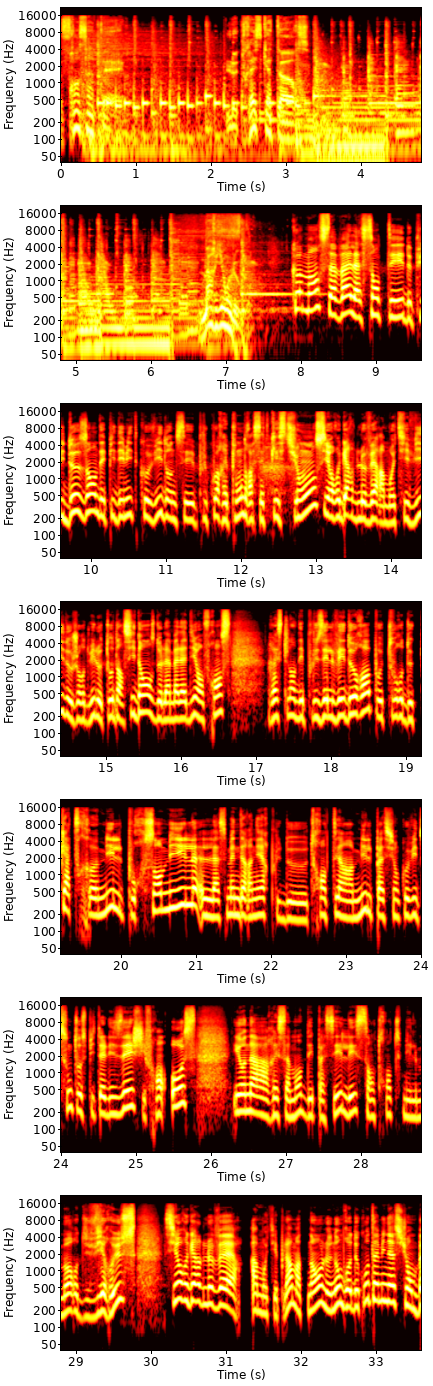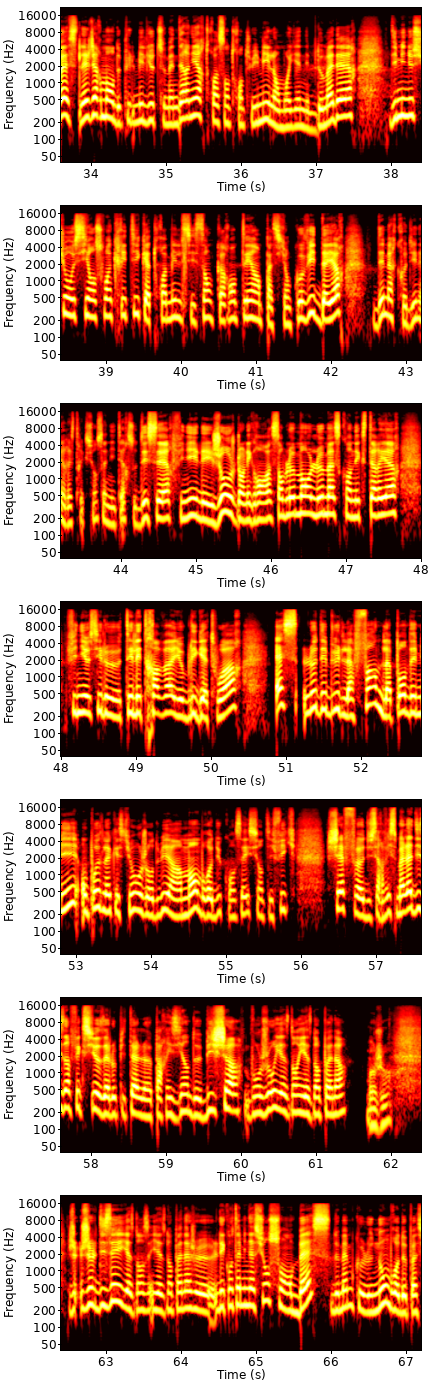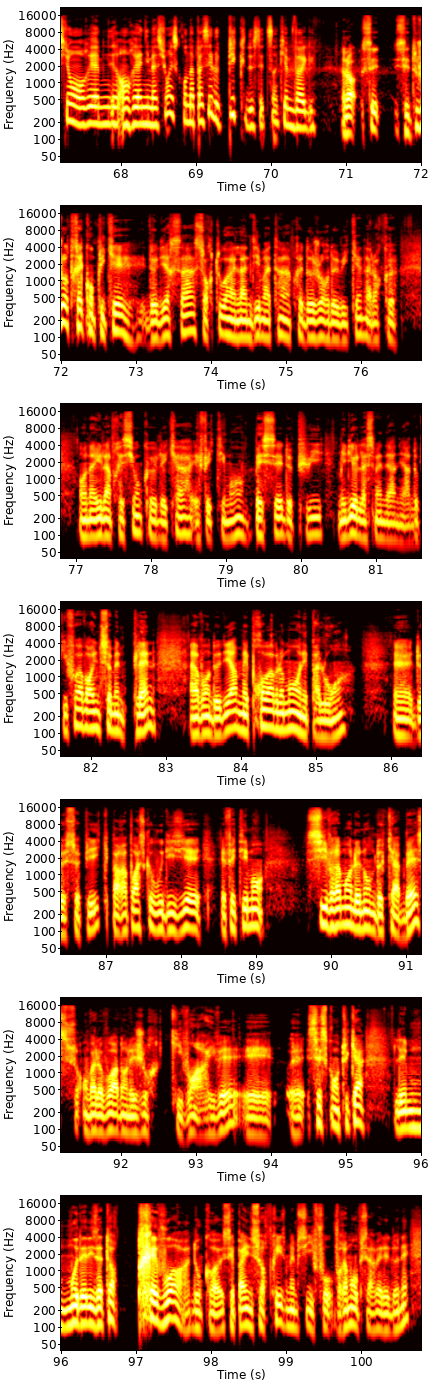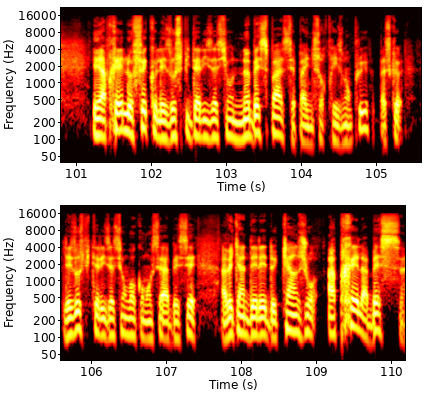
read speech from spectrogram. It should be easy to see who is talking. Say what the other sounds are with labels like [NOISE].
Speaker 1: France Inter. Le 13-14. Marion Loup.
Speaker 2: Comment ça va la santé Depuis deux ans d'épidémie de Covid, on ne sait plus quoi répondre à cette question. Si on regarde le verre à moitié vide, aujourd'hui, le taux d'incidence de la maladie en France reste l'un des plus élevés d'Europe, autour de 4 000 pour 100 000. La semaine dernière, plus de 31 000 patients Covid sont hospitalisés, chiffre en hausse. Et on a récemment dépassé les 130 000 morts du virus. Si on regarde le verre à moitié plein maintenant, le nombre de contaminations baisse légèrement depuis le milieu de semaine dernière, 338 000 en moyenne hebdomadaire. Diminution aussi en soins critiques à 3 641 patients Covid. D'ailleurs, dès mercredi, les restrictions sanitaires se desserrent. Fini les jauges dans les grands rassemblements, le masque en extérieur, fini aussi le télétravail obligatoire. Est-ce le début de la fin de la pandémie? On pose la question aujourd'hui à un membre du conseil scientifique, chef du service maladies infectieuses à l'hôpital parisien de Bichat. Bonjour Yazdan Yazdan-Pana.
Speaker 3: Bonjour.
Speaker 2: Je, le disais, Yazdan Pana, les contaminations sont en baisse, de même que le nombre de patients en, en réanimation. Est-ce qu'on a passé le pic de cette cinquième vague?
Speaker 3: Alors, c'est toujours très compliqué de dire ça, surtout un lundi matin après deux jours de week-end, alors que on a eu l'impression que les cas, effectivement, baissaient depuis milieu de la semaine dernière. Donc, il faut avoir une semaine pleine avant de dire, mais probablement, on n'est pas loin euh, de ce pic. Par rapport à ce que vous disiez, effectivement, si vraiment le nombre de cas baisse, on va le voir dans les jours qui vont arriver. Et, c'est ce qu'en tout cas les modélisateurs prévoient. Donc euh, ce n'est pas une surprise, même s'il faut vraiment observer les données. Et après, le fait que les hospitalisations ne baissent pas, ce n'est pas une surprise non plus, parce que les hospitalisations vont commencer à baisser avec un délai de 15 jours après la baisse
